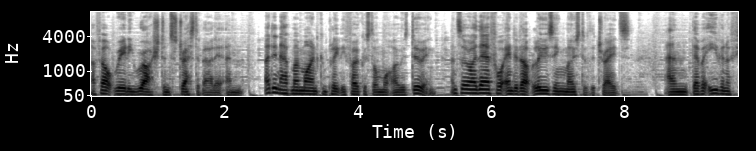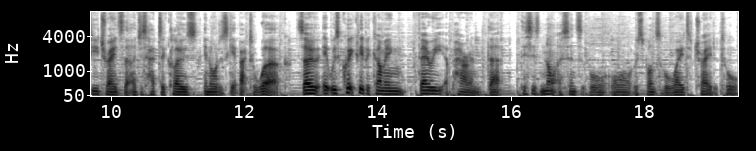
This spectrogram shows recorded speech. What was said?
I felt really rushed and stressed about it and I didn't have my mind completely focused on what I was doing. And so I therefore ended up losing most of the trades. And there were even a few trades that I just had to close in order to get back to work. So it was quickly becoming very apparent that this is not a sensible or responsible way to trade at all.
